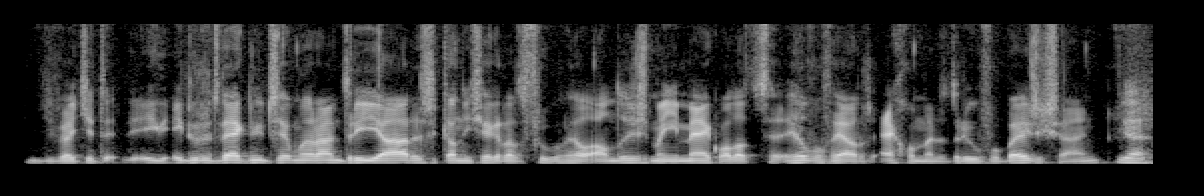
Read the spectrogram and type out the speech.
Weet je, ik, ik doe het werk nu zeg maar ruim drie jaar, dus ik kan niet zeggen dat het vroeger heel anders is. Maar je merkt wel dat heel veel veehouders echt wel met het ruwvoer bezig zijn. ja.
